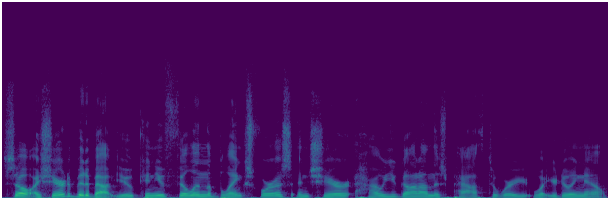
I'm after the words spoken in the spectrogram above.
So, I shared a bit about you. Can you fill in the blanks for us and share how you got on this path to where you, what you're doing now?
